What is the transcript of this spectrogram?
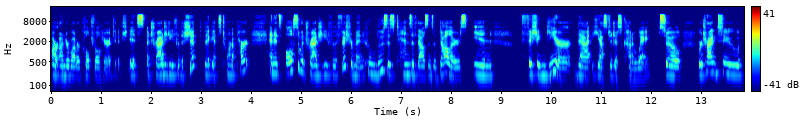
our underwater cultural heritage. It's a tragedy for the ship that gets torn apart. And it's also a tragedy for the fisherman who loses tens of thousands of dollars in fishing gear that he has to just cut away. So we're trying to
